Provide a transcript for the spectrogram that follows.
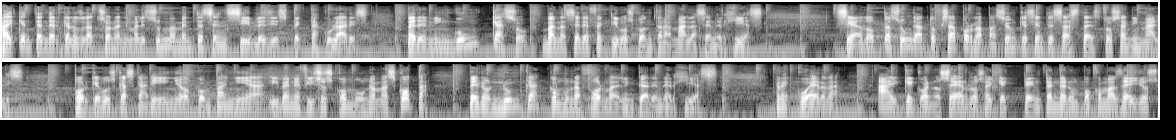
Hay que entender que los gatos son animales sumamente sensibles y espectaculares, pero en ningún caso van a ser efectivos contra malas energías. Si adoptas un gato, sea por la pasión que sientes hasta estos animales, porque buscas cariño, compañía y beneficios como una mascota, pero nunca como una forma de limpiar energías. Recuerda, hay que conocerlos, hay que entender un poco más de ellos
